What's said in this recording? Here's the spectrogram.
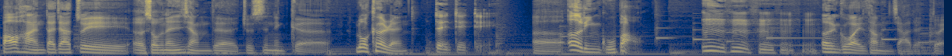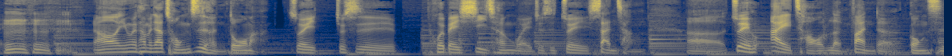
包含大家最耳熟能详的，就是那个洛克人，对对对，呃，恶灵古堡，嗯哼哼哼哼，恶灵古堡也是他们家的，对，嗯哼哼。然后因为他们家重置很多嘛，所以就是。会被戏称为就是最擅长，呃，最爱炒冷饭的公司。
